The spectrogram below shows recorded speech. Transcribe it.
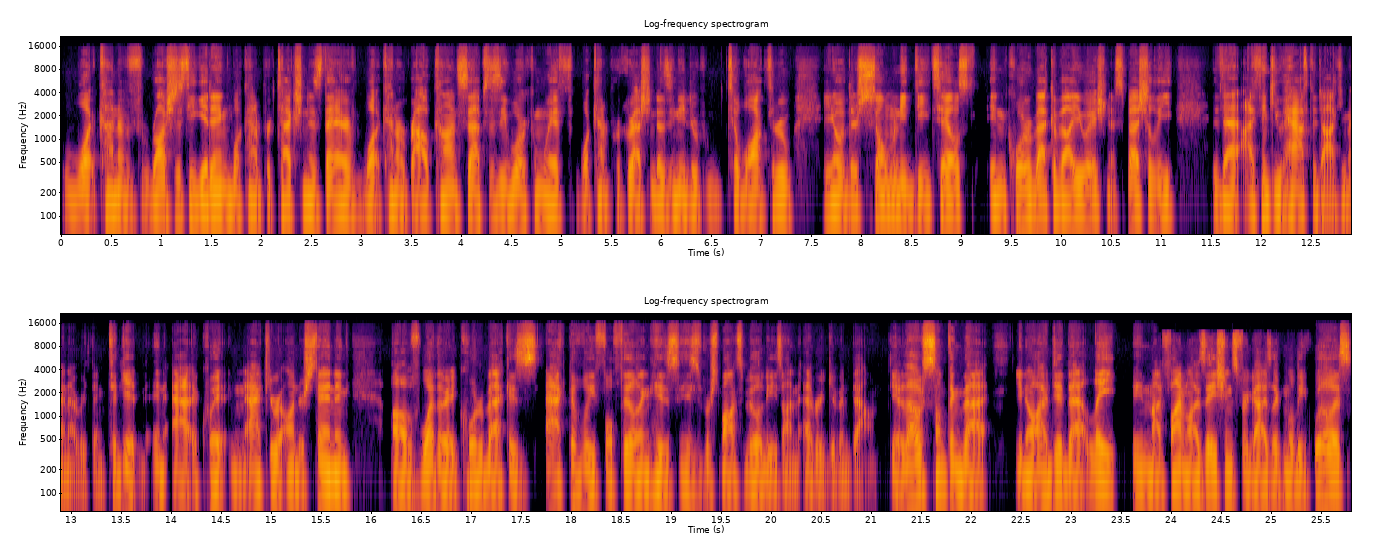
What kind of rush is he getting? What kind of protection is there? What kind of route concepts is he working with? What kind of progression does he need to, to walk through? You know there's so many details in quarterback evaluation especially that i think you have to document everything to get an adequate and accurate understanding of whether a quarterback is actively fulfilling his his responsibilities on every given down. You know, that was something that, you know, I did that late in my finalizations for guys like Malik Willis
